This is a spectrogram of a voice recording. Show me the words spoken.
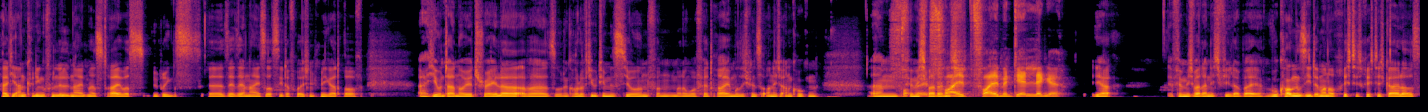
halt die Ankündigung von Little Nightmares 3, was übrigens äh, sehr, sehr nice aussieht. Da freue ich mich mega drauf. Äh, hier und da neue Trailer, aber so eine Call of Duty-Mission von Modern Warfare 3 muss ich mir jetzt auch nicht angucken. Ähm, vor, für mich war da vor, nicht, all, vor allem in der Länge. Ja, für mich war da nicht viel dabei. Wukong sieht immer noch richtig, richtig geil aus.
